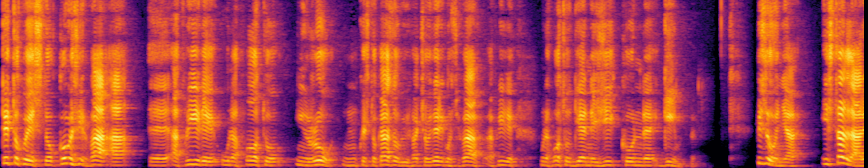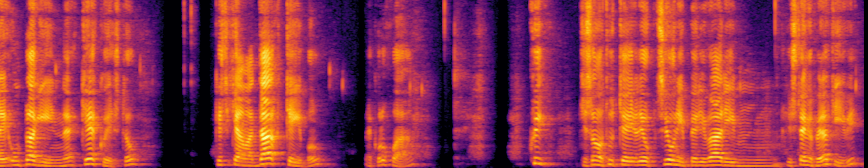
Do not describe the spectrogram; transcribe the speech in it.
Detto questo, come si fa a eh, aprire una foto in RAW? In questo caso vi faccio vedere come si fa a aprire una foto DNG con GIMP. Bisogna installare un plugin che è questo, che si chiama Darktable, eccolo qua. Qui ci sono tutte le opzioni per i vari mh, sistemi operativi.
